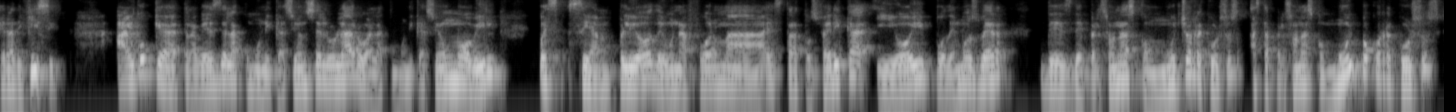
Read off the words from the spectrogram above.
Era difícil. Algo que a través de la comunicación celular o a la comunicación móvil pues se amplió de una forma estratosférica y hoy podemos ver desde personas con muchos recursos hasta personas con muy pocos recursos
